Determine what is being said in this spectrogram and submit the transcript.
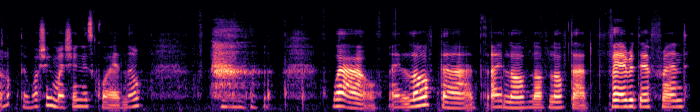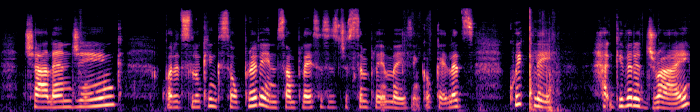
Oh, the washing machine is quiet now. wow, I love that. I love, love, love that. Very different, challenging, but it's looking so pretty in some places. It's just simply amazing. Okay, let's quickly give it a dry.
